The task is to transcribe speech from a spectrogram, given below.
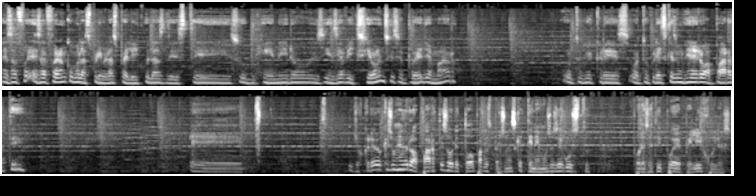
esas, esas fueron como las primeras películas de este subgénero de ciencia ficción, si se puede llamar. ¿O tú qué crees? ¿O tú crees que es un género aparte? Eh, yo creo que es un género aparte, sobre todo para las personas que tenemos ese gusto por ese tipo de películas,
